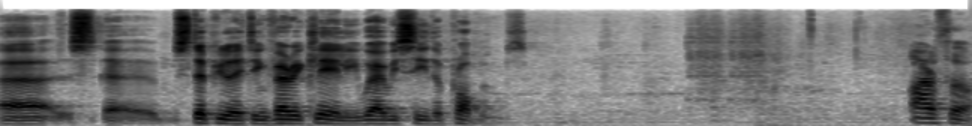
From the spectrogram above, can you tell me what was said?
uh, uh, stipulating very clearly where we see the problems. Arthur.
